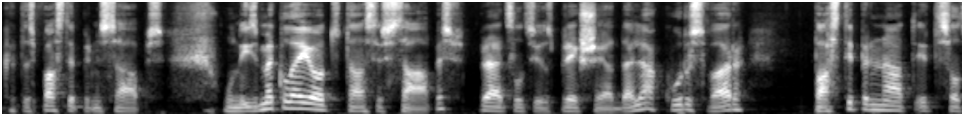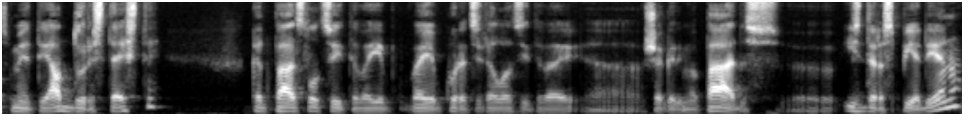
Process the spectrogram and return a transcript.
Tas pastiprina sāpes. Un izmeklējot, tās ir sāpes prētslocījos priekšējā daļā, kuras var pastiprināt, ir tā saucamie atdures testi, kad pēdas locīta vai, vai jebkura cita locīta, vai šajā gadījumā pēdas izdara spiedienu,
